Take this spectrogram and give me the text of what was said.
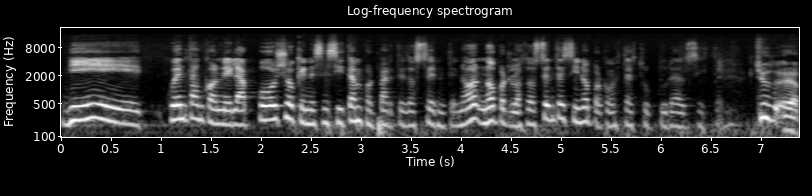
ni cuentan con el apoyo que necesitan por parte docente, ¿no? Por los docentes, sino por cómo está estructurado el sistema. Eh,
